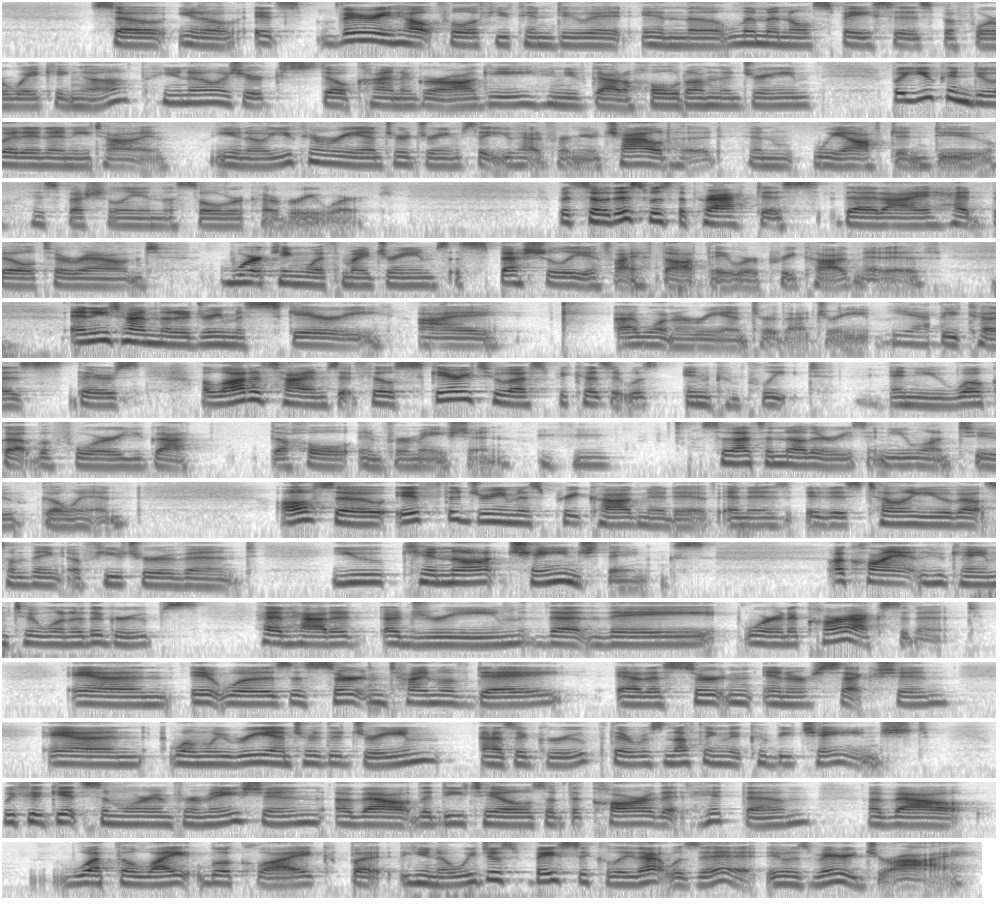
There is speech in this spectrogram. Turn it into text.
So, you know, it's very helpful if you can do it in the liminal spaces before waking up, you know, as you're still kind of groggy and you've got a hold on the dream. But you can do it at any time. You know, you can re enter dreams that you had from your childhood, and we often do, especially in the soul recovery work. But so this was the practice that I had built around working with my dreams, especially if I thought they were precognitive. Anytime that a dream is scary, I I want to re-enter that dream. Yeah. Because there's a lot of times it feels scary to us because it was incomplete mm-hmm. and you woke up before you got the whole information. Mm-hmm. So that's another reason you want to go in. Also, if the dream is precognitive and is, it is telling you about something, a future event, you cannot change things. A client who came to one of the groups had had a, a dream that they were in a car accident and it was a certain time of day at a certain intersection. And when we re entered the dream as a group, there was nothing that could be changed. We could get some more information about the details of the car that hit them, about what the light looked like, but you know, we just basically that was it. It was very dry.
